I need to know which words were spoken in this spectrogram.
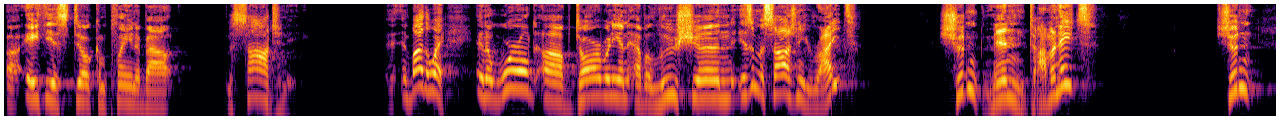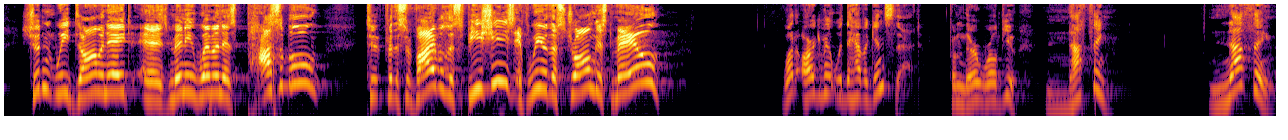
uh, atheists still complain about misogyny. And by the way, in a world of Darwinian evolution, isn't misogyny right? Shouldn't men dominate? Shouldn't, shouldn't we dominate as many women as possible? to, for the survival of the species if we are the strongest male? What argument would they have against that from their worldview? Nothing. Nothing.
